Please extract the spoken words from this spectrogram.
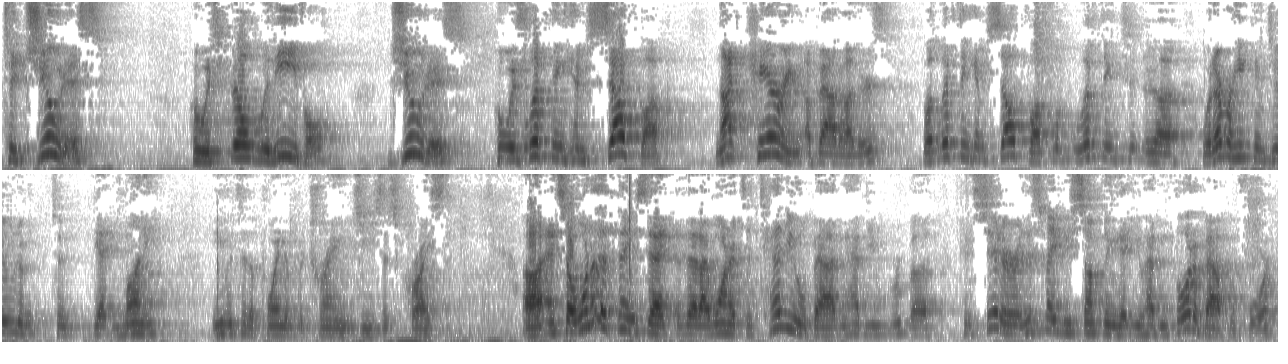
to Judas, who is filled with evil, Judas, who is lifting himself up, not caring about others, but lifting himself up, lifting to, uh, whatever he can do to, to get money, even to the point of betraying Jesus Christ. Uh, and so, one of the things that, that I wanted to tell you about and have you uh, consider, and this may be something that you haven't thought about before,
